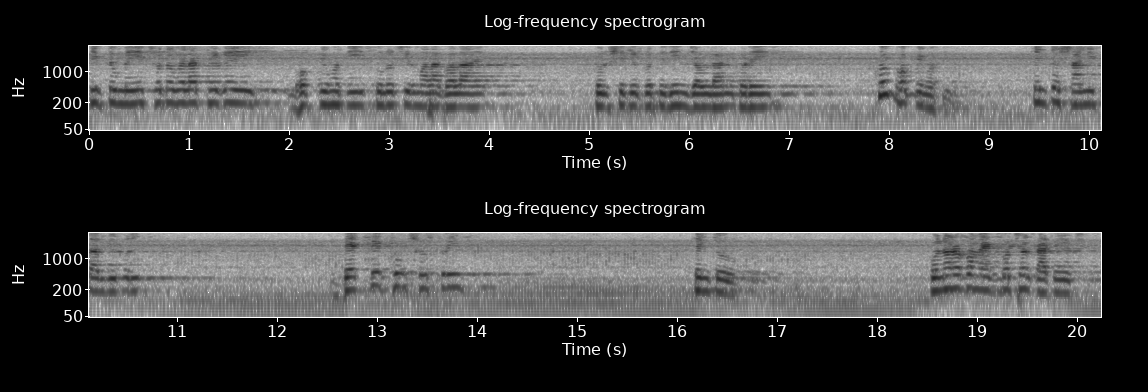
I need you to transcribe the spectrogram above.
কিন্তু মেয়ে ছোটবেলা থেকেই ভক্তিমতী তুলসীর মালা গলায় তুলসীকে প্রতিদিন জলদান করে খুব ভক্তিমতী। কিন্তু স্বামী তার বিপরীত। দেখতে খুব সুশ্রী। কিন্তু কোন রকম এক বছর কাটিয়েছে।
